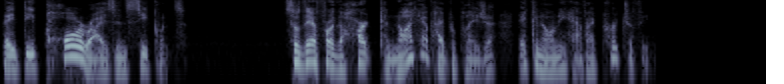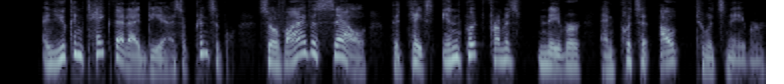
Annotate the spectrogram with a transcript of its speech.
they depolarize in sequence. So therefore, the heart cannot have hyperplasia. It can only have hypertrophy. And you can take that idea as a principle. So if I have a cell that takes input from its neighbor and puts it out to its neighbor,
